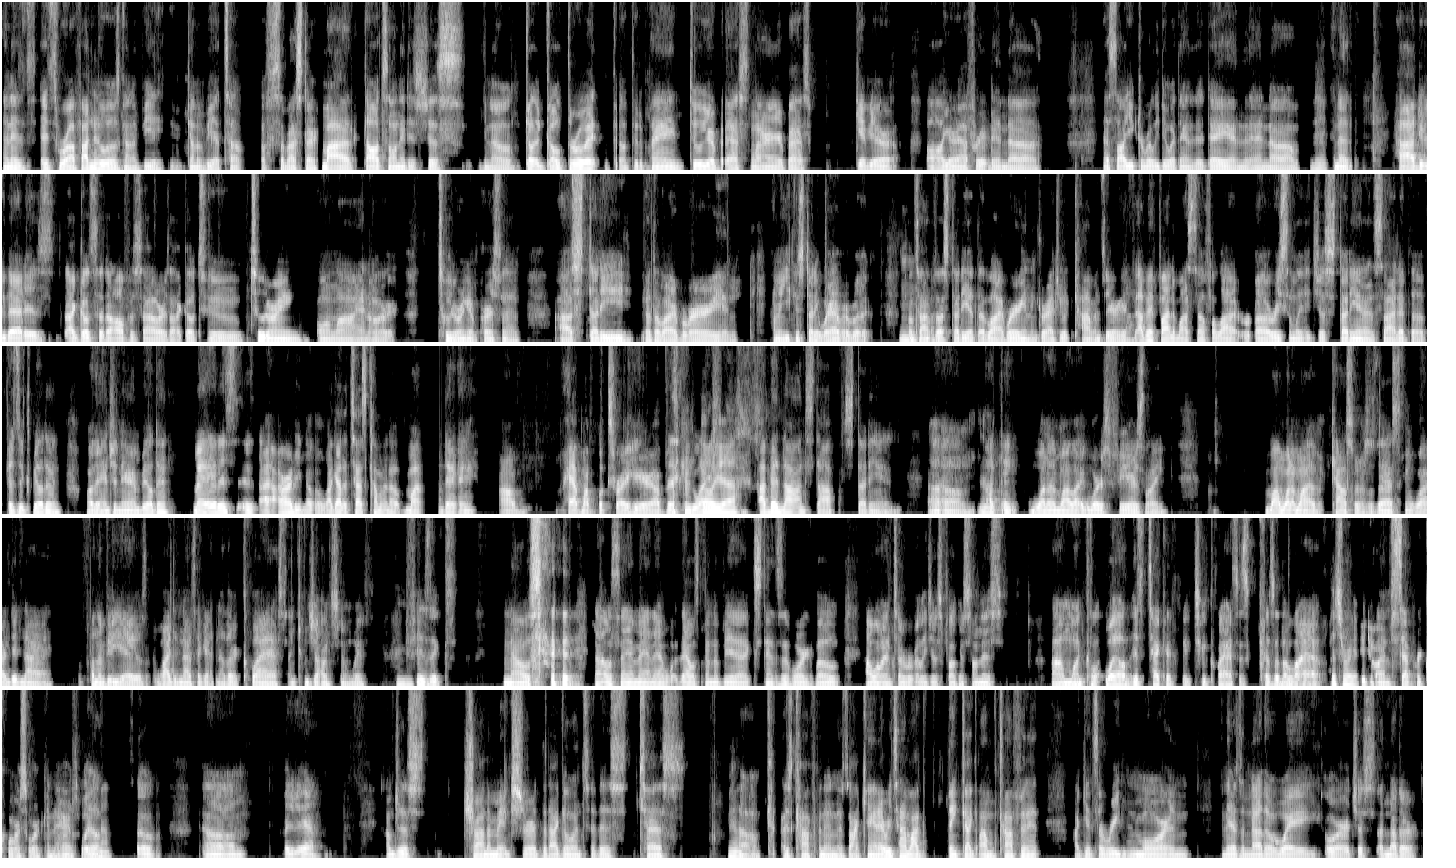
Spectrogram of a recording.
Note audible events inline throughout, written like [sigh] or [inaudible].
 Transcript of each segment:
and it's it's rough. I knew it was gonna be gonna be a tough semester. My thoughts on it is just, you know, go go through it, go through the pain, do your best, learn your best, give your all your effort and uh that's all you can really do at the end of the day. And then um Yeah. and then how I do that is I go to the office hours, I go to tutoring online or tutoring in person. I study at the library and I mean you can study wherever, but Mm. sometimes I study at the library in the graduate commons area. I've been finding myself a lot uh, recently just studying inside of the physics building or the engineering building. Man, it's, it's I already know I got a test coming up Monday. I have my books right here. I've been [laughs] like Oh yeah. I've been nonstop studying. Um, Yeah. I think one of my like worst fears, like my one of my counselors was asking why didn't I from the VA was why didn't I take another class in conjunction with Mhm. physics? And I was, [laughs] I was saying, man, that that was going to be an extensive workload. I wanted to really just focus on this. Um, one, cl- well, it's technically two classes because of the lab. That's right. You're doing separate coursework in there as well. Yeah. So, um, but yeah, I'm just trying to make sure that I go into this test Yeah. um, as confident as I can. Every time I think I, I'm confident, I get to reading more, and, and there's another way, or just another.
